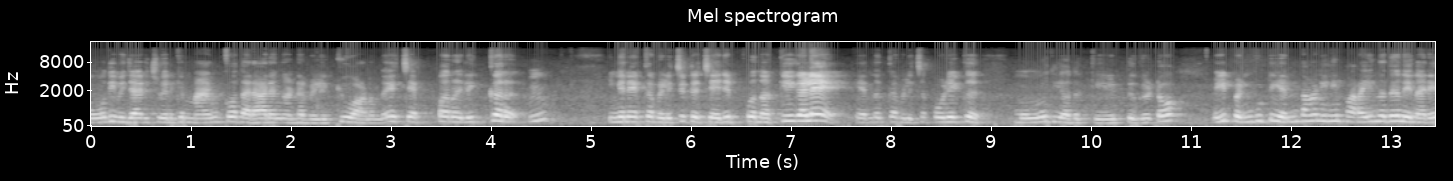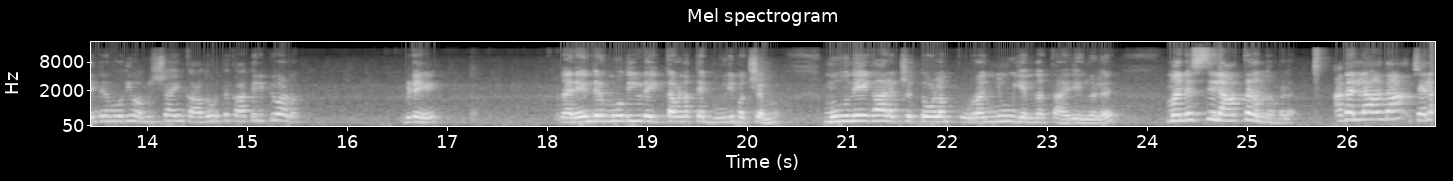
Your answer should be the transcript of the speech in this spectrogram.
മോദി വിചാരിച്ചു എനിക്ക് മാംഗോ കണ്ട വിളിക്കുവാണെന്ന്. ചെപ്പർ ലിക്കർ ഇങ്ങനെയൊക്കെ വിളിച്ചിട്ട് ചെരുപ്പ് നക്കികളെ എന്നൊക്കെ വിളിച്ചപ്പോഴേക്ക് മോദി അത് കേട്ടു കേട്ടോ. ഈ പെൺകുട്ടി എന്താണ് ഇനി പറയുന്നത് എന്ന് നരേന്ദ്രമോദിയും അമിത്ഷായും കാതോർത്ത് കാത്തിരിക്കുവാണ്. ഇവിടെ നരേന്ദ്രമോദിയുടെ ഇത്തവണത്തെ ഭൂരിപക്ഷം മൂന്നേകാൽ ലക്ഷത്തോളം കുറഞ്ഞു എന്ന കാര്യങ്ങൾ മനസ്സിലാക്കണം നമ്മൾ അതല്ലാതെ ചില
